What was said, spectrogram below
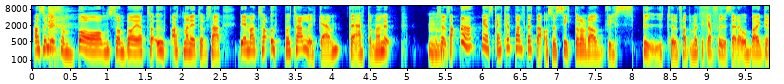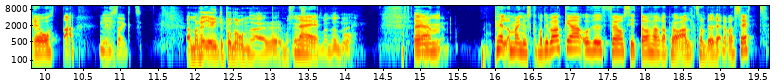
Alltså det är som barn som börjar ta upp, att man är typ så här, det man tar upp på tallriken, det äter man upp. Och så är det så här, ah, men jag ska äta upp allt detta. Och så sitter de där och vill spy typ för att de inte kan få i sig det och börjar gråta. Exakt. Ja, man hejar ju inte på någon här, måste jag Nej. säga. Men ändå. Verkligen. Pelle och Magnus kommer tillbaka och vi får sitta och höra på allt som vi redan har sett.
